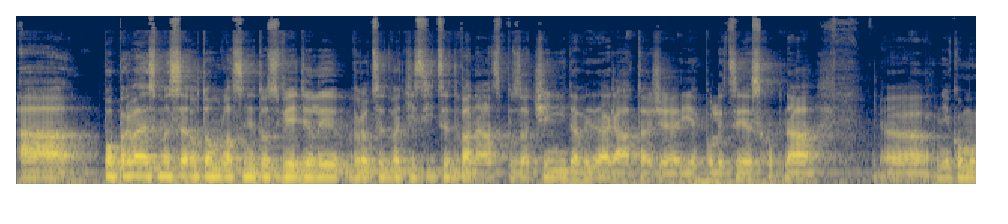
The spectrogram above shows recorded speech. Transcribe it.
A poprvé jsme se o tom vlastně dozvěděli v roce 2012 po začení Davida Ráta, že je policie schopná eh, někomu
